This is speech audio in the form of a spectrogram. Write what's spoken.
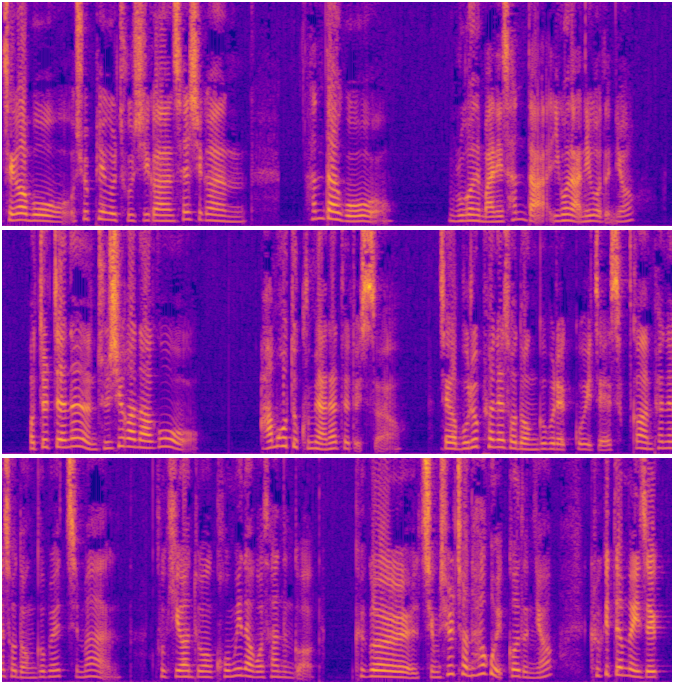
제가 뭐 쇼핑을 2시간, 3시간 한다고 물건을 많이 산다. 이건 아니거든요. 어쩔 때는 2시간 하고 아무것도 구매 안 할 때도 있어요. 제가 무료 편에서도 언급을 했고 이제 습관 편에서도 언급을 했지만 그 기간 동안 고민하고 사는 것 그걸 지금 실천하고 있거든요. 그렇기 때문에 이제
